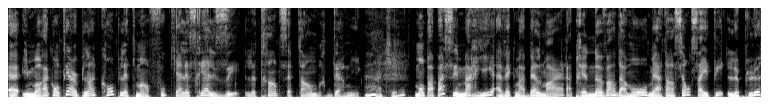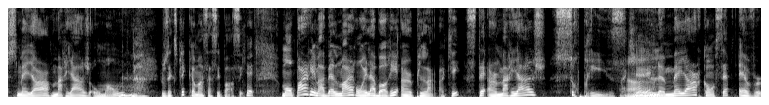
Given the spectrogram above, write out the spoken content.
Euh, il m'a raconté un plan complètement fou qui allait se réaliser le 30 septembre dernier. Mon papa s'est marié avec ma belle-mère après neuf ans d'amour, mais attention, ça a été le plus meilleur mariage au monde. Je vous explique comment ça s'est passé. Mon père et ma belle-mère ont élaboré un plan, OK? C'était un mariage surprise. Ok. Le meilleur concept ever.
